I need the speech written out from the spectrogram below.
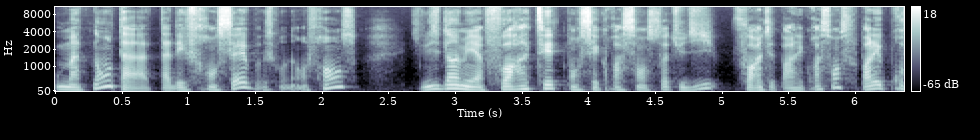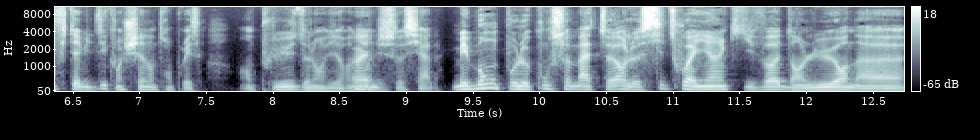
Où maintenant, tu as, as, des Français, parce qu'on est en France, qui nous disent non mais il faut arrêter de penser croissance. Toi tu dis faut arrêter de parler croissance, faut parler profitabilité quand je suis d'entreprise, en plus de l'environnement du social. Mais bon pour le consommateur, le citoyen qui vote dans l'urne euh,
